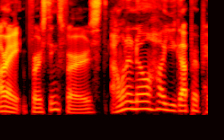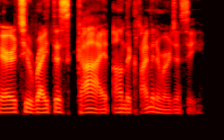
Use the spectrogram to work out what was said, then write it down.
All right, first things first, I want to know how you got prepared to write this guide on the climate emergency.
